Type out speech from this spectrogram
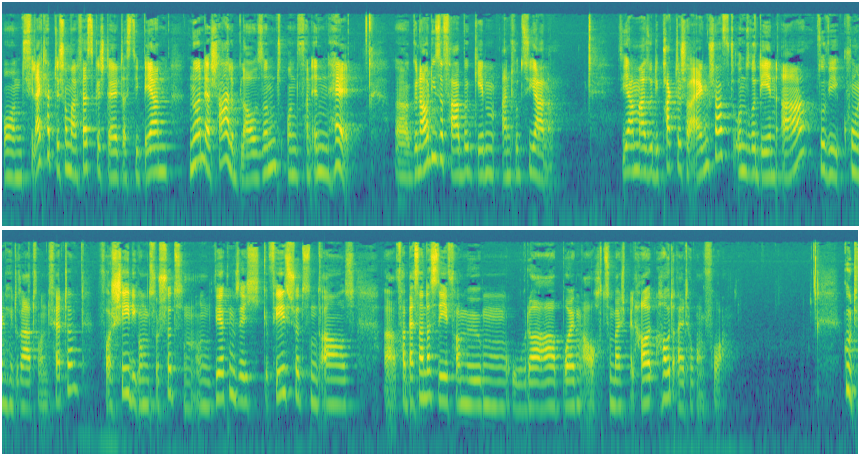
Und vielleicht habt ihr schon mal festgestellt, dass die Beeren nur in der Schale blau sind und von innen hell. Äh, genau diese Farbe geben Anthocyane. Sie haben also die praktische Eigenschaft, unsere DNA sowie Kohlenhydrate und Fette vor Schädigungen zu schützen und wirken sich gefäßschützend aus, äh, verbessern das Sehvermögen oder beugen auch zum Beispiel Hautalterung vor. Gut,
